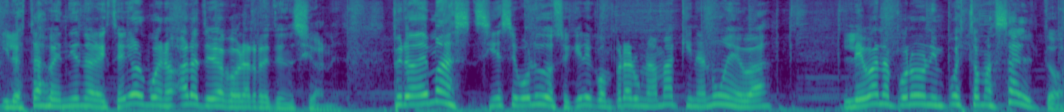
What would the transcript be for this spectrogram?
y lo estás vendiendo al exterior, bueno, ahora te voy a cobrar retenciones. Pero además, si ese boludo se quiere comprar una máquina nueva, le van a poner un impuesto más alto.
